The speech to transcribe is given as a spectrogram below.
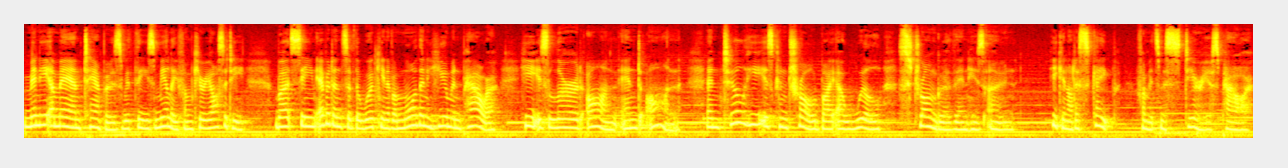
Many a man tampers with these merely from curiosity, but seeing evidence of the working of a more than human power, he is lured on and on until he is controlled by a will stronger than his own. He cannot escape from its mysterious power.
